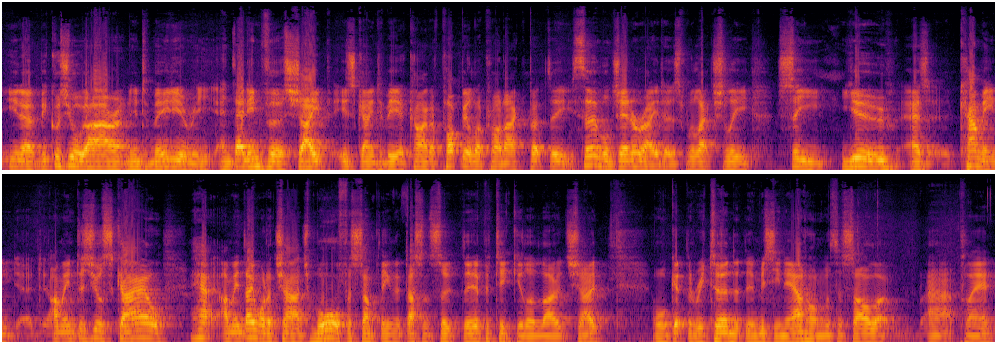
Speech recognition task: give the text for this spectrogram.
you know, because you are an intermediary, and that inverse shape is going to be a kind of popular product, but the thermal generators will actually see you as coming. I mean, does your scale? How, I mean, they want to charge more for something that doesn't suit their particular load shape, or get the return that they're missing out on with the solar uh, plant.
